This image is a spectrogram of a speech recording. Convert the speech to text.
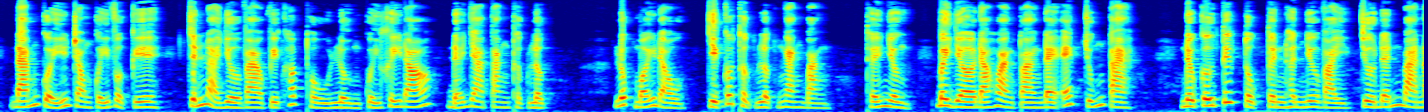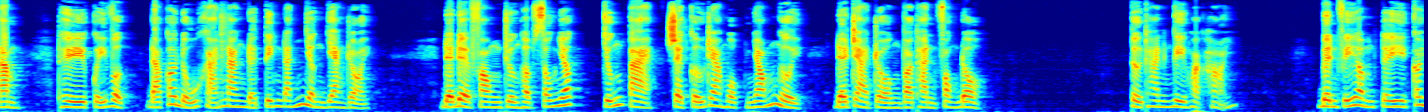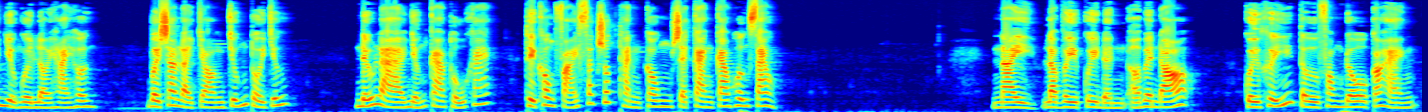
Đám quỷ trong quỷ vực kia chính là dựa vào việc hấp thụ lượng quỷ khí đó để gia tăng thực lực. Lúc mới đầu chỉ có thực lực ngang bằng, thế nhưng bây giờ đã hoàn toàn đè ép chúng ta nếu cứ tiếp tục tình hình như vậy chưa đến 3 năm, thì quỷ vực đã có đủ khả năng để tiến đánh nhân gian rồi. Để đề phòng trường hợp xấu nhất, chúng ta sẽ cử ra một nhóm người để trà trộn vào thành phong đô. Từ thanh nghi hoặc hỏi. Bên phía âm ty có nhiều người lợi hại hơn. Vậy sao lại chọn chúng tôi chứ? Nếu là những cao thủ khác, thì không phải xác suất thành công sẽ càng cao hơn sao? Này, là vì quy định ở bên đó. Quỷ khí từ phong đô có hạn.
